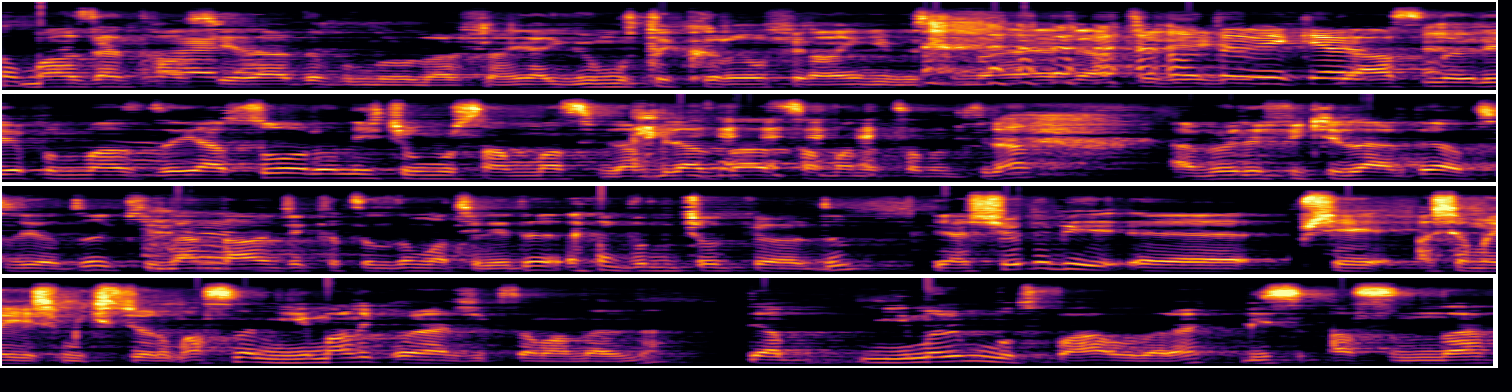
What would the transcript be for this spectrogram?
Bazen tavsiyelerde bulunurlar falan. Ya yumurta kırın falan gibisinden. Yani atölyeye Tabii ki, evet. Ya aslında öyle yapılmazdı. Ya sonra hiç umursanmaz falan. Biraz daha saman atalım falan. Yani böyle fikirler de atılıyordu ki ben daha önce katıldığım atölyede bunu çok gördüm. Ya şöyle bir e, şey aşamaya geçmek istiyorum. Aslında mimarlık öğrencilik zamanlarında ya mimarın mutfağı olarak biz aslında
